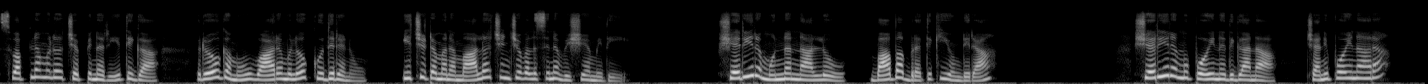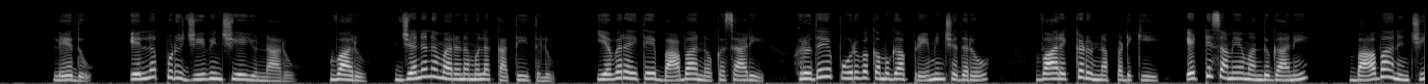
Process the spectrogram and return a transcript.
స్వప్నములో చెప్పిన రీతిగా రోగము వారములో కుదిరెను. ఇచ్చుట మనమాలోచించవలసిన విషయమిది. శరీరమున్నన్నాళ్ళు బాబా బ్రతికియుండిరా? శరీరము పోయినదిగానా? చనిపోయినారా? లేదు. ఎల్లప్పుడూ జీవించియేయున్నారు. వారు జనన మరణముల కతీతులు. ఎవరైతే బాబానొకసారి హృదయపూర్వకముగా ప్రేమించెదరో వారెక్కడున్నప్పటికీ ఎట్టి సమయమందుగాని బాబా నుంచి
